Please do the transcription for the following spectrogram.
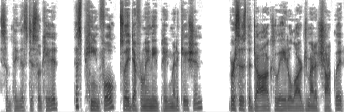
something that's dislocated, That's painful. So they definitely need pain medication versus the dog who ate a large amount of chocolate.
